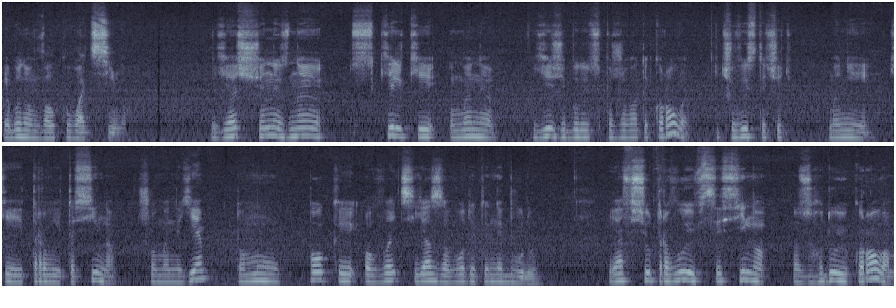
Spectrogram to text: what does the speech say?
І будемо валкувати сіно. Я ще не знаю, скільки у мене їжі будуть споживати корови, і чи вистачить мені тієї трави та сіна, що в мене є. Тому поки овець я заводити не буду. Я всю траву і все сіно згодую коровам,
